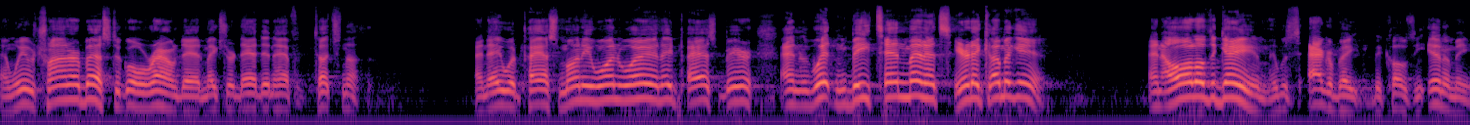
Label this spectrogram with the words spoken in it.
And we were trying our best to go around Dad, make sure Dad didn't have to touch nothing and they would pass money one way and they'd pass beer, and it wouldn't be 10 minutes, here they come again. And all of the game, it was aggravating because the enemy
